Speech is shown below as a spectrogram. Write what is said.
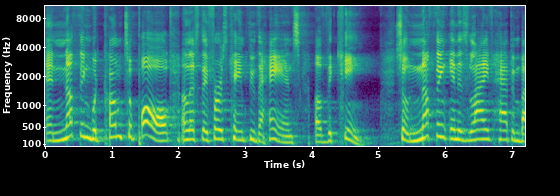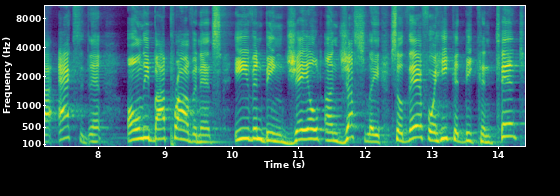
And nothing would come to Paul unless they first came through the hands of the king. So nothing in his life happened by accident, only by providence, even being jailed unjustly. So therefore, he could be content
